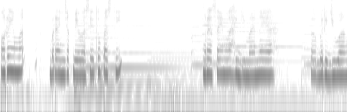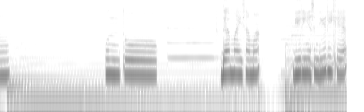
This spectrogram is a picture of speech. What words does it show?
orang yang beranjak dewasa itu pasti ngerasain lah gimana ya e, berjuang untuk damai sama dirinya sendiri kayak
